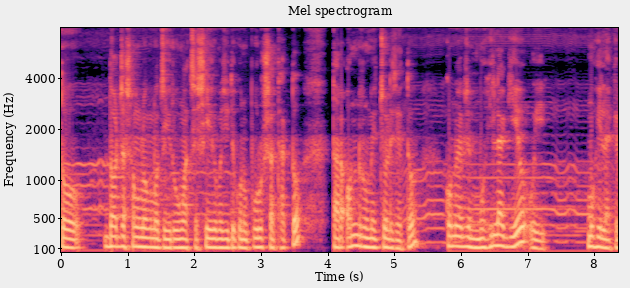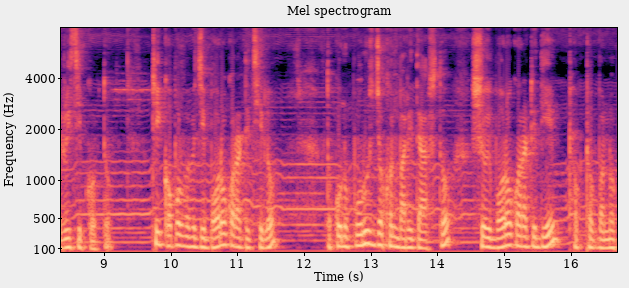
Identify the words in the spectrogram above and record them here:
তো দরজা সংলগ্ন যে রুম আছে, সেই রুমে যদি কোনো পুরুষরা থাকতো, তার অন্য রুমে চলে যেত। কোনো একজন মহিলা গিয়েও ওই মহিলাকে রিসিভ করতো। ঠিক অপরভাবে যে বড় করাটি ছিল, তো কোনো পুরুষ যখন বাড়িতে আসতো, সে ওই বড় করাটি দিয়ে ঠক ঠক বা নক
